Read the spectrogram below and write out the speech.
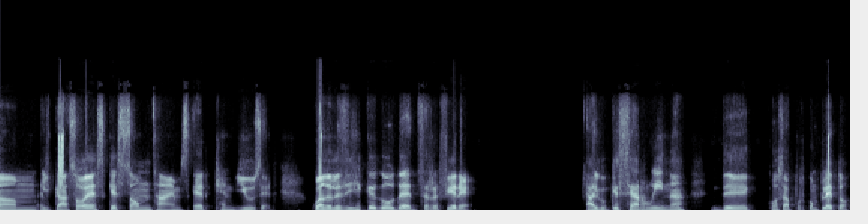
um, el caso es que sometimes it can use it. Cuando les dije que go dead se refiere a algo que se arruina de, o sea, por completo,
